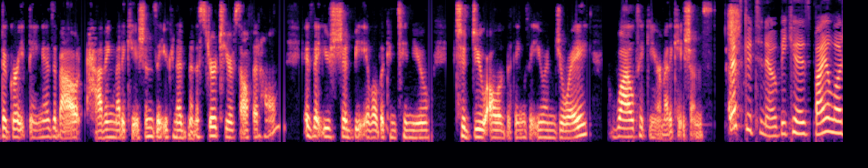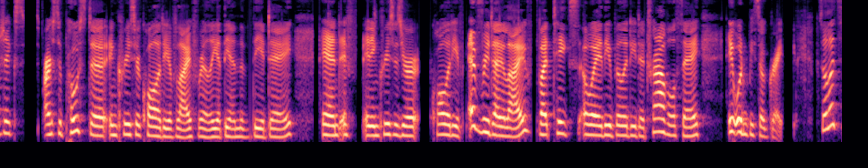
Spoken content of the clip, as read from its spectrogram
the great thing is about having medications that you can administer to yourself at home is that you should be able to continue to do all of the things that you enjoy while taking your medications. That's good to know because biologics are supposed to increase your quality of life really at the end of the day. And if it increases your quality of everyday life but takes away the ability to travel, say, it wouldn't be so great. So let's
